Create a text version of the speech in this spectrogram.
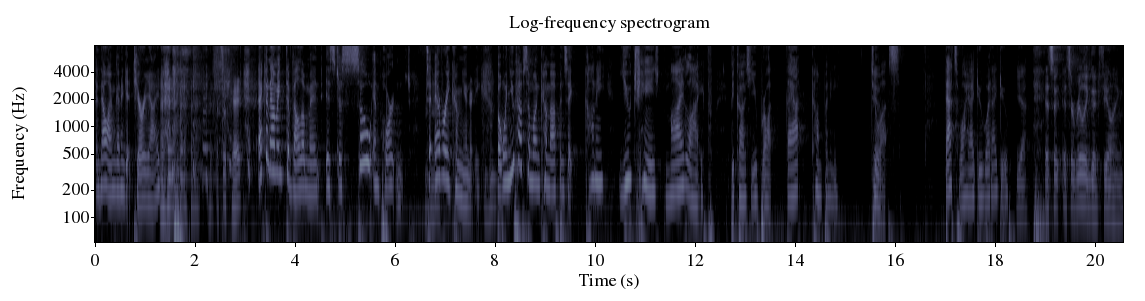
and now I'm going to get teary eyed, That's okay. economic development is just so important to Mhm. every community. Mhm. But when you have someone come up and say, Connie, you changed my life because you brought that company to Yeah. us. That's why I do what I do. Yeah, it's a it's a really good feeling.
